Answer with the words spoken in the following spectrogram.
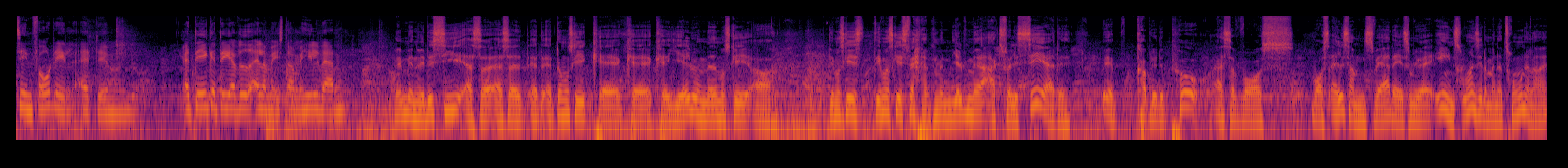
til en fordel, at, øhm, at det ikke er det, jeg ved allermest om i hele verden. Men, men vil det sige, altså, altså, at, at du måske kan, kan, kan hjælpe med måske at det er, måske, det er måske svært, men hjælpe med at aktualisere det, øh, koble det på, altså vores, vores allesammens hverdag, som jo er ens, uanset om man er troende eller ej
